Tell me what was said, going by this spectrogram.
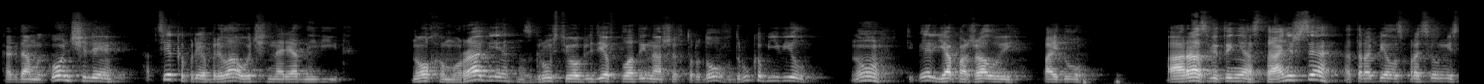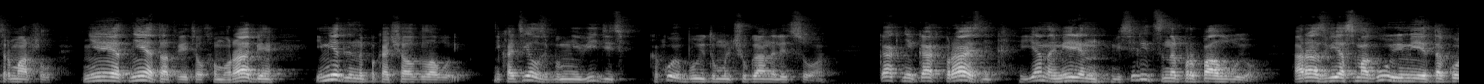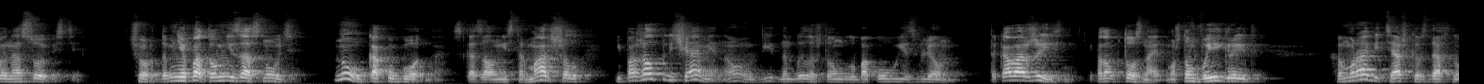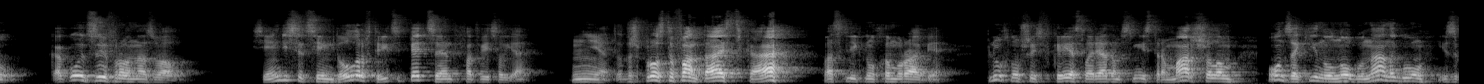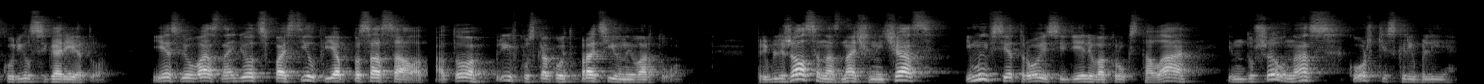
Когда мы кончили, аптека приобрела очень нарядный вид. Но Хамураби, с грустью оглядев плоды наших трудов, вдруг объявил, «Ну, теперь я, пожалуй, пойду». «А разве ты не останешься?» – оторопело спросил мистер Маршалл. «Нет, нет», — ответил Хамураби и медленно покачал головой. «Не хотелось бы мне видеть, какое будет у мальчугана лицо. Как-никак праздник, и я намерен веселиться на прополую. А разве я смогу, имея такое на совести? Черт, да мне потом не заснуть. Ну, как угодно», — сказал мистер Маршалл и пожал плечами, но видно было, что он глубоко уязвлен. Такова жизнь. И потом, кто знает, может, он выиграет. Хамураби тяжко вздохнул. Какую цифру он назвал? 77 долларов 35 центов, ответил я. Нет, это ж просто фантастика, а? Воскликнул Хамураби. Плюхнувшись в кресло рядом с мистером Маршалом, он закинул ногу на ногу и закурил сигарету. Если у вас найдется постилка, я пососал, а то привкус какой-то противный во рту. Приближался назначенный час, и мы все трое сидели вокруг стола, и на душе у нас кошки скребли.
